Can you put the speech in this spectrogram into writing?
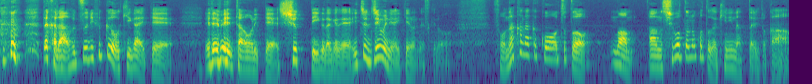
だから普通に服を着替えてエレベーター降りてシュッて行くだけで一応ジムには行けるんですけどそうなかなかこうちょっとまああの仕事のことが気になったりとか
